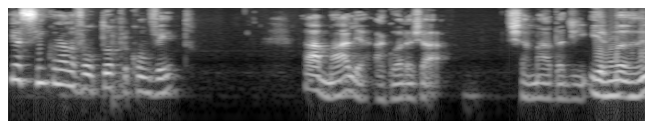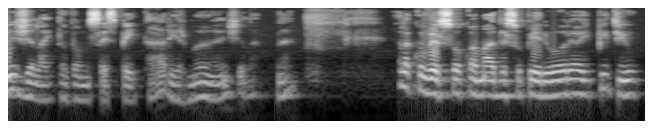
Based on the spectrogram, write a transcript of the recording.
E assim, quando ela voltou para o convento, a Amália, agora já chamada de Irmã Ângela, então vamos respeitar Irmã Ângela, né? Ela conversou com a Madre Superiora e pediu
